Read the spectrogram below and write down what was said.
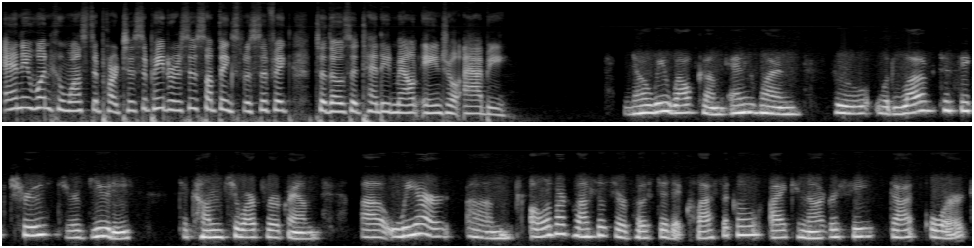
anyone who wants to participate, or is this something specific to those attending Mount Angel Abbey? No, we welcome anyone who would love to seek truth through beauty to come to our program. Uh, we are, um, all of our classes are posted at classicaliconography.org.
